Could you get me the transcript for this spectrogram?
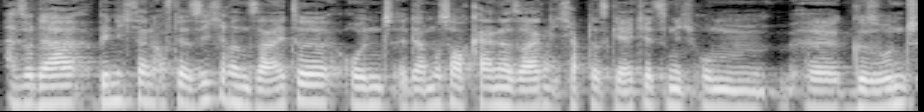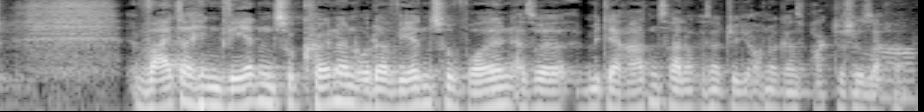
Also da bin ich dann auf der sicheren Seite und da muss auch keiner sagen, ich habe das Geld jetzt nicht, um äh, gesund weiterhin werden zu können oder werden zu wollen. Also mit der Ratenzahlung ist natürlich auch eine ganz praktische genau. Sache.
